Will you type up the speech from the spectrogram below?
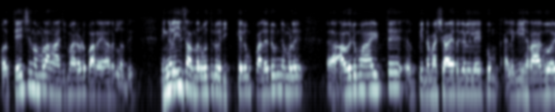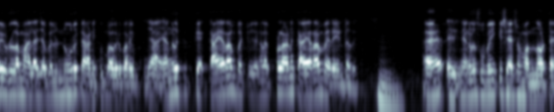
പ്രത്യേകിച്ച് നമ്മൾ ഹാജിമാരോട് പറയാറുള്ളത് നിങ്ങൾ ഈ സന്ദർഭത്തിൽ ഒരിക്കലും പലരും നമ്മൾ അവരുമായിട്ട് പിന്നെ മഷായറുകളിലേക്കും അല്ലെങ്കിൽ ഹിറാഗോയുള്ള മല ജബലുന്നൂർ കാണിക്കുമ്പോൾ അവർ പറയും ഞങ്ങൾക്ക് കയറാൻ പറ്റൂ. ഞങ്ങൾ എപ്പോഴാണ് കയറാൻ വരേണ്ടത്? ഞങ്ങൾ സുബൈക്ക് ശേഷം വന്നോട്ടെ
